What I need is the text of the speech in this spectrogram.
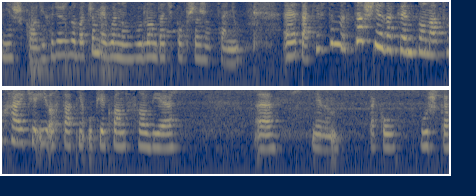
nie szkodzi, chociaż zobaczymy, jak będą wyglądać po przerzuceniu. E, tak, jestem strasznie zakręcona, słuchajcie, i ostatnio upiekłam sobie, e, nie wiem, taką łyżkę,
